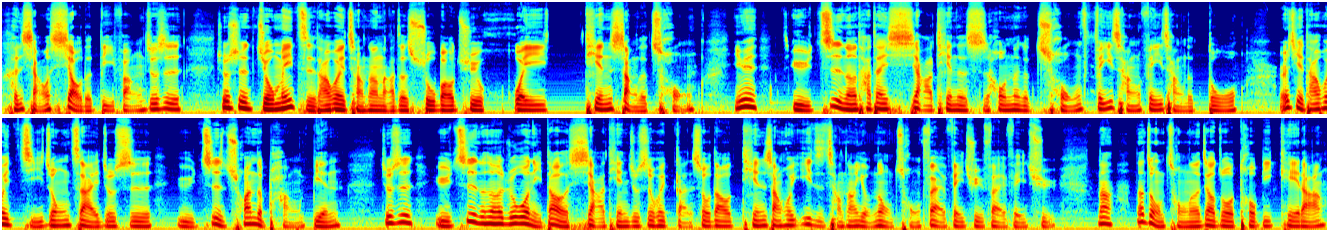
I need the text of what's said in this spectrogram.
很想要笑的地方，就是就是九美子她会常常拿着书包去挥天上的虫，因为宇治呢，它在夏天的时候那个虫非常非常的多，而且它会集中在就是宇治川的旁边。就是宇治的呢，如果你到了夏天，就是会感受到天上会一直常常有那种虫飞来飞去，飞来飞去。那那种虫呢，叫做 Tobi 啦，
